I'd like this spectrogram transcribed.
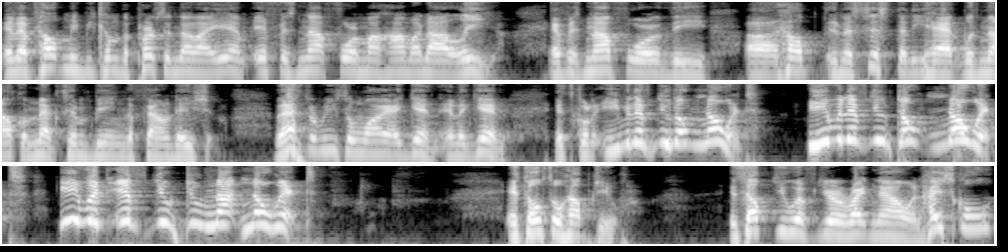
and have helped me become the person that I am if it's not for Muhammad Ali if it's not for the uh, help and assist that he had with Malcolm X, him being the foundation. That's the reason why, again and again, it's going to, even if you don't know it, even if you don't know it, even if you do not know it, it's also helped you. It's helped you if you're right now in high school.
